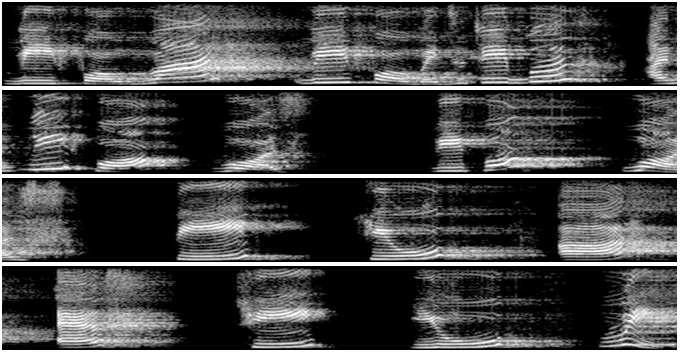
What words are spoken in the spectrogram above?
V for van, V for vegetables and V for was. V for was. P Q R S T U V.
